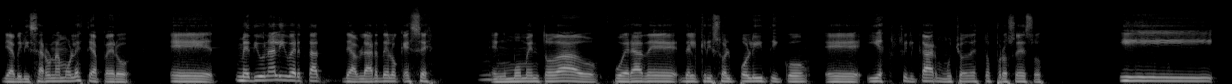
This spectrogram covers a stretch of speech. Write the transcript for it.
viabilizar una molestia, pero me dio una libertad de hablar de lo que sé en un momento dado, fuera de, del crisol político y explicar muchos de estos procesos. Y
